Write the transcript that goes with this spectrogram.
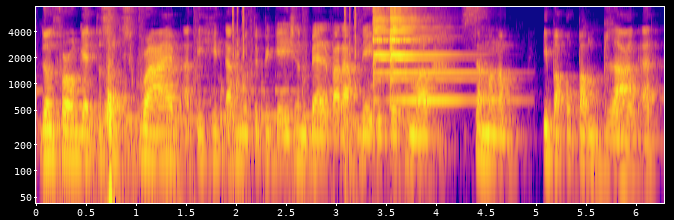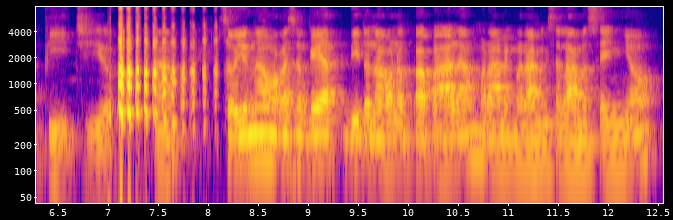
Don't forget to subscribe at i-hit ang notification bell para updated kayo sa mga, sa mga iba ko pang vlog at video. Ha? So yun na mga kasungke at dito na ako nagpapaalam. Maraming maraming salamat sa inyo.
